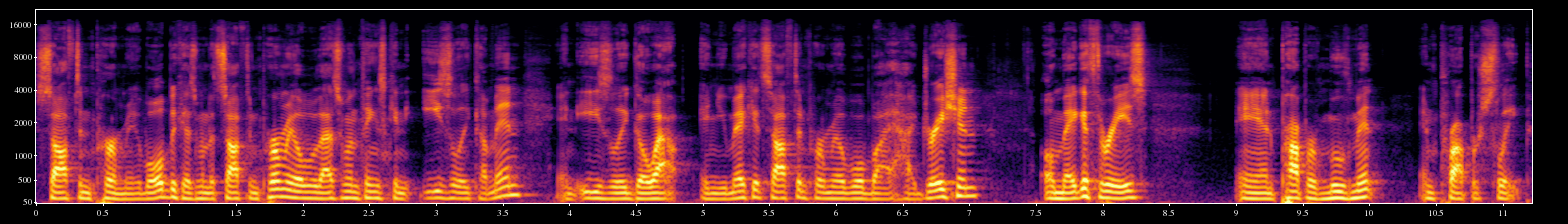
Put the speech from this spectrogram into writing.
soft and permeable? Because when it's soft and permeable, that's when things can easily come in and easily go out. And you make it soft and permeable by hydration, omega 3s, and proper movement and proper sleep.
